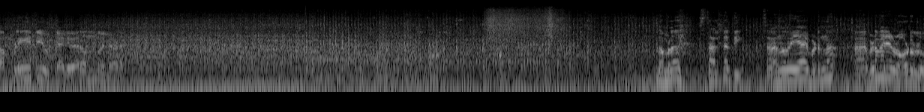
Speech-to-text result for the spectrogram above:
കംപ്ലീറ്റ് യൂക്കാലി വേറെ ഒന്നുമില്ല ഇവിടെ നമ്മൾ സ്ഥലത്തെത്തി. സ്ഥലം എന്ന് പറഞ്ഞാൽ ഇവിടുന്ന് ഇവിടെ വരെ റോഡുള്ളൂ.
